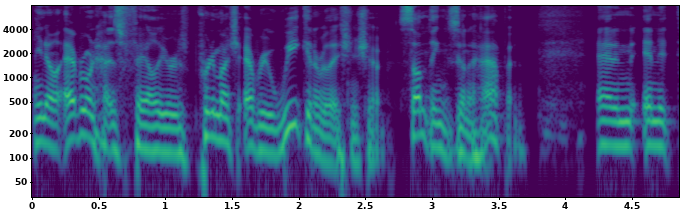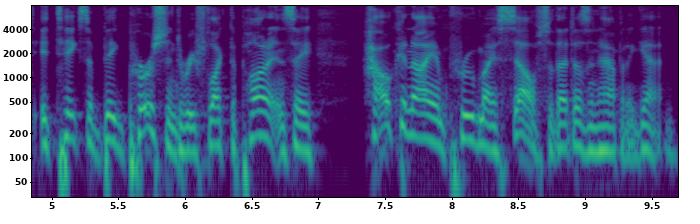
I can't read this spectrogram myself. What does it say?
you know, everyone has failures pretty much every week in a relationship. Something's going to happen. And, and it, it takes a big person to reflect upon it and say, how can I improve myself so that doesn't happen again?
